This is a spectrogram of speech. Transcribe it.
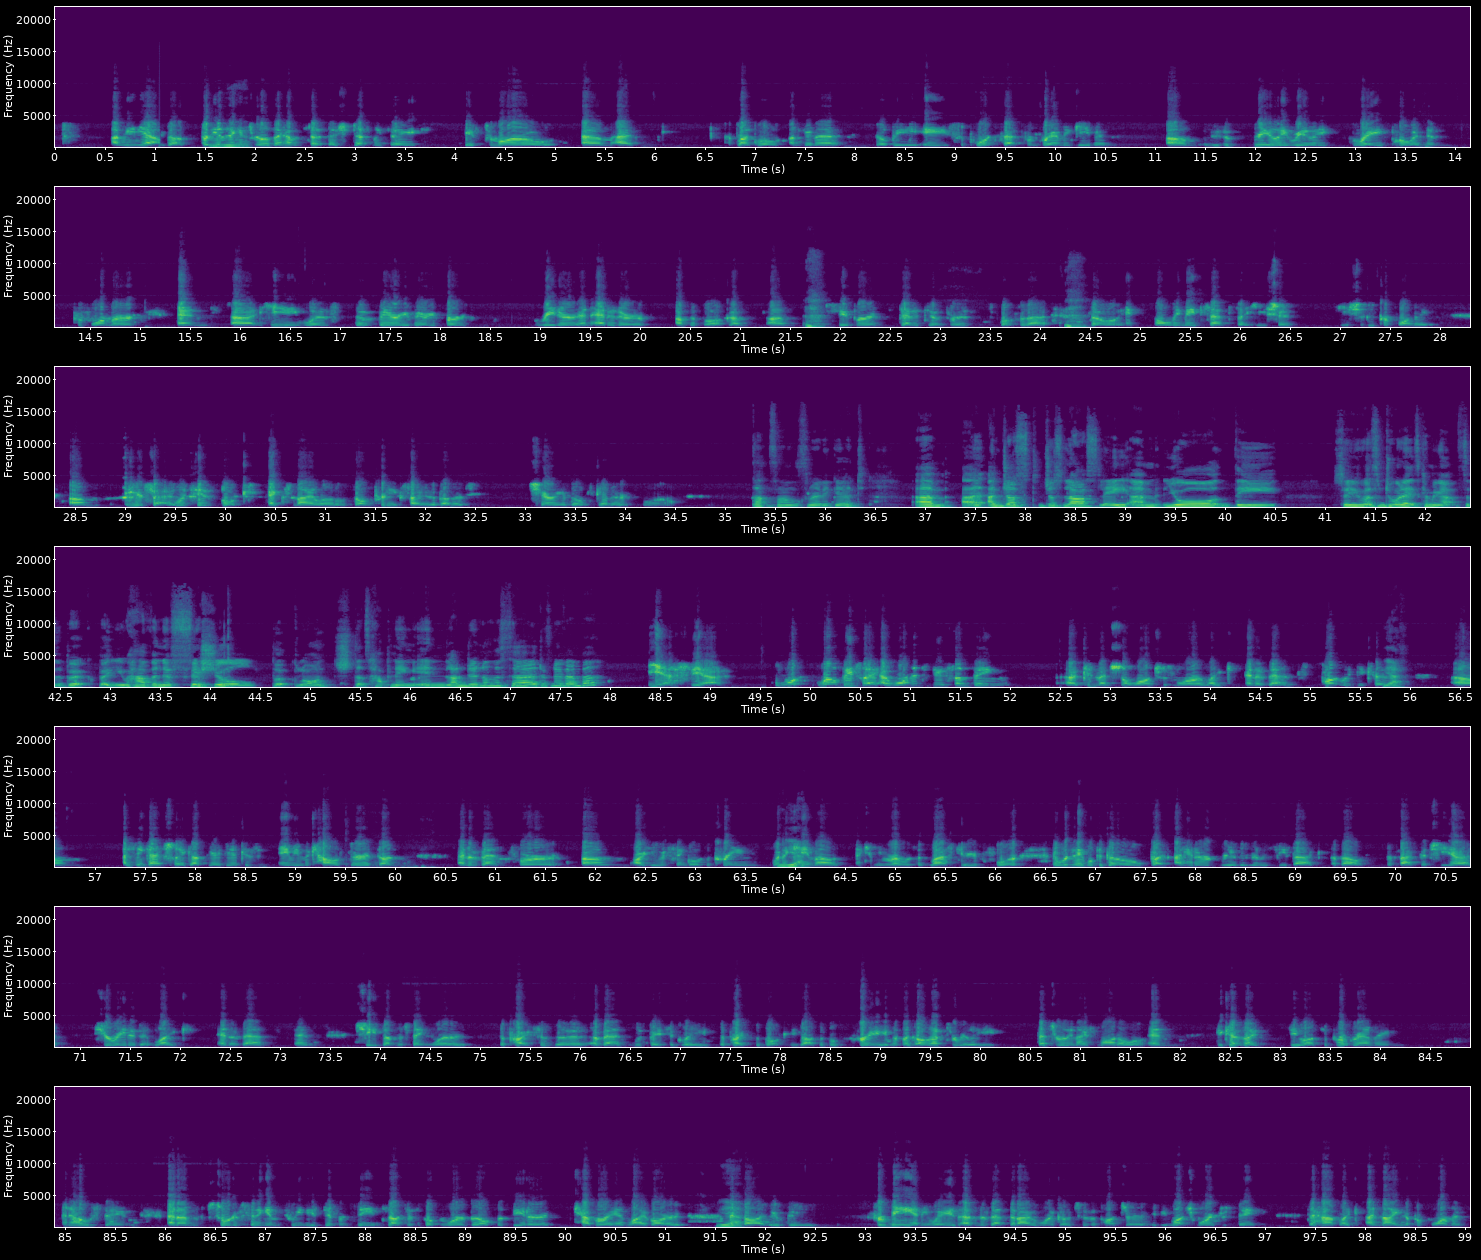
I mean, yeah. But the other thing Yeah. is, realize I haven't said. That I should definitely say if tomorrow um, at Blackwell, I'm gonna there'll be a support set from Brammy Gibbon, um, who's a really, really great poet and performer, and uh, he was the very, very first reader and editor of the book. I'm, I'm super indebted to him for his support for that. So it only made sense that he should he should be performing um, his with his book Ex Nihilo. So I'm pretty excited about us sharing a bill together tomorrow. That sounds really good. Um, and just just lastly, um, you're the so you've got some tour dates coming up for the book, but you have an official book launch that's happening in London on the third of November. Yes, yeah. Well, basically, I wanted to do something. A conventional launch was more like an event, partly because Yeah. um, I think actually I got the idea because Amy McAllister had done an event for um, Are You a Single as a Cream when it Yeah. came out. I can't even remember was it last year or before. I wasn't able to go, but I had heard really, really feedback about the fact that she had curated it like an event, and she'd done this thing where the price of the event was basically the price of the book, and you got the book free. And I was like, oh, that's a really that's a really nice model. And because I do lots of programming and hosting, and I'm sort of sitting in between these different scenes, not just spoken word, but also theater and cabaret and live art. I thought it would be, for me anyways, as an event that I would want to go to the Puncher, it'd be much more interesting to have like a night, a performance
